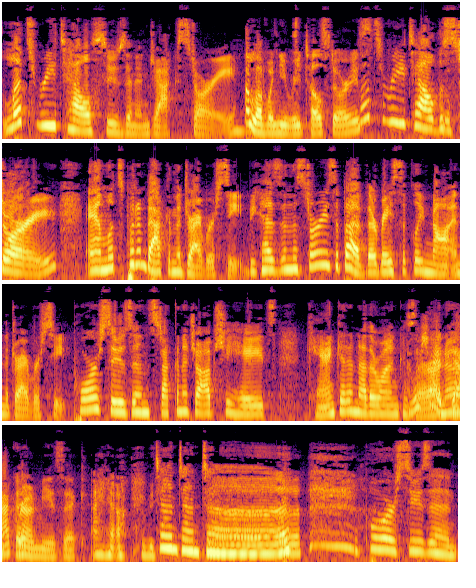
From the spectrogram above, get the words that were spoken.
let's retell Susan and Jack's story. I love when you retell stories. Let's retell the story and let's put them back in the driver's seat because in the stories above, they're basically not in the driver's seat. Poor Susan, stuck in a job she hates, can't get another one because I wish there I are had no background good- music. I know. Dun dun dun. Poor Susan.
